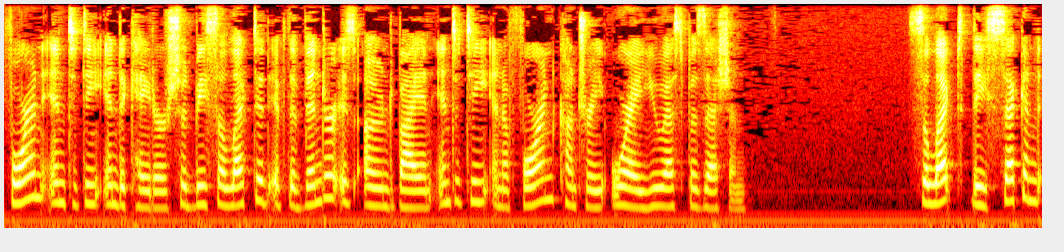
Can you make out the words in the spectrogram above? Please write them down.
Foreign Entity Indicator should be selected if the vendor is owned by an entity in a foreign country or a U.S. possession. Select the second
